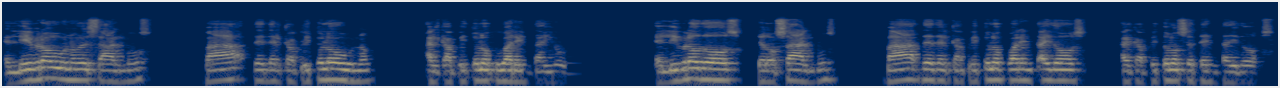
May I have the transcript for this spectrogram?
El libro 1 de Salmos va desde el capítulo 1 al capítulo 41. El libro 2 de los Salmos va desde el capítulo 42 al capítulo 72.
